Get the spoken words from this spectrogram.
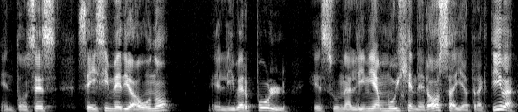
Entonces, seis y medio a uno, el Liverpool es una línea muy generosa y atractiva.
